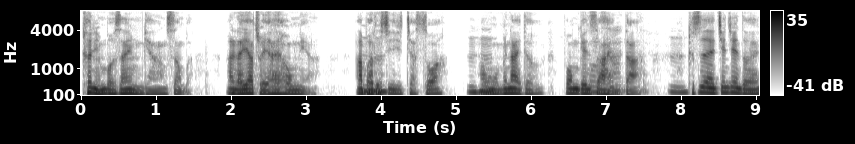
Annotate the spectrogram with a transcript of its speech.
可能无啥物件生吧？啊，来要吹海风呢，啊，不就是食沙？嗯哼，我们那里的风跟沙很大。嗯，可是呢，渐渐的，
